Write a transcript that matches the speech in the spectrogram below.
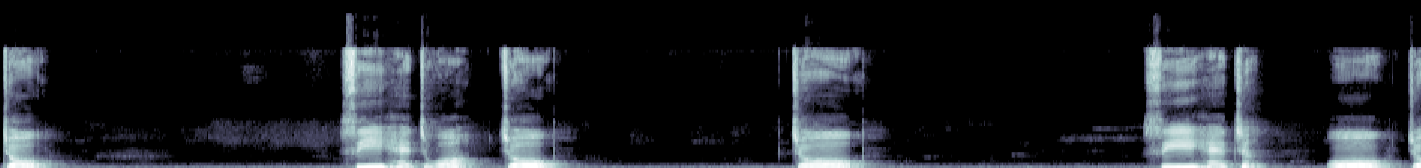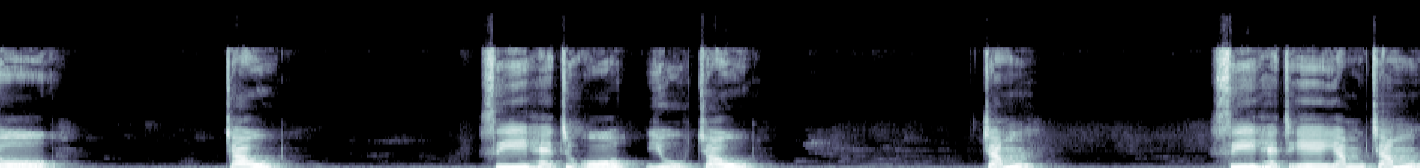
Cho. C H O. Cho. Cho. C H O चो, चाउ। सी एच ओ यू चाउ। चम सी एच ए एम चम।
